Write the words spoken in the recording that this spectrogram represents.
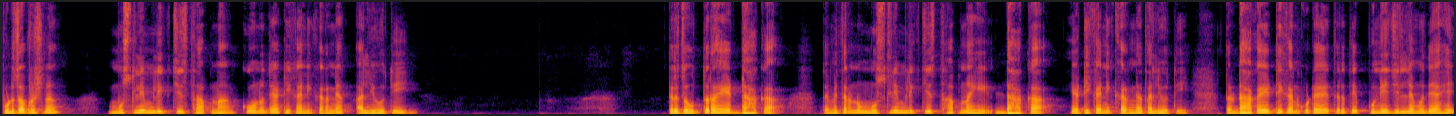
पुढचा प्रश्न. मुस्लिम लीगची स्थापना कोणत्या ठिकाणी करण्यात आली होती? त्याचं उत्तर आहे ढाका. तर मित्रांनो मुस्लिम लीगची स्थापना ही ढाका या ठिकाणी करण्यात आली होती. तर ढाका हे ठिकाण कुठे आहे? तर ते पुणे जिल्ह्यामध्ये आहे.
